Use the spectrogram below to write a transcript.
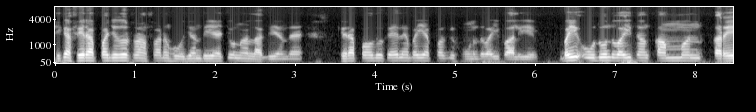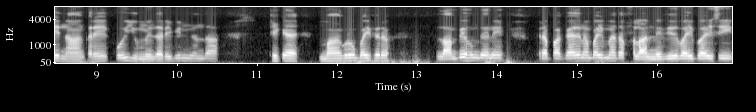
ਠੀਕ ਹੈ, ਫਿਰ ਆਪਾਂ ਜਦੋਂ ਟ੍ਰਾਂਸਪਲਾਂਟ ਹੋ ਜਾਂਦੇ ਆ, ਝੋਨਾ ਲੱਗ ਜਾਂਦਾ ਹੈ, ਫਿਰ ਆਪਾਂ ਉਦੋਂ ਕਹਿੰਦੇ ਆ ਬਈ ਆਪਾਂ ਕਿ ਹੁਣ ਦਵਾਈ ਪਾ ਲਈਏ। ਬਈ ਉਦੋਂ ਦਵਾਈ ਤਾਂ ਕੰਮ ਕਰੇ ਨਾ ਕਰੇ ਕੋਈ ਜ਼ਿੰਮੇਵਾਰੀ ਵੀ ਨਹੀਂ ਦਿੰਦਾ, ਠੀਕ ਹੈ। ਮਗਰੋਂ ਬਾਈ ਫਿਰ ਲਾਂਬੇ ਹੁੰਦੇ ਨੇ, ਫਿਰ ਆਪਾਂ ਕਹਿ ਦੇਣਾ ਬਾਈ ਮੈਂ ਤਾਂ ਫਲਾਨੇ ਦੀ ਦਵਾਈ ਪਾਈ ਸੀ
